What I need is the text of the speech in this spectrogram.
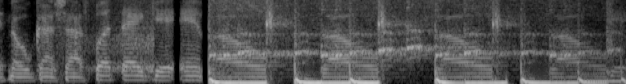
hear no gunshots, but they getting low, low, low, low.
